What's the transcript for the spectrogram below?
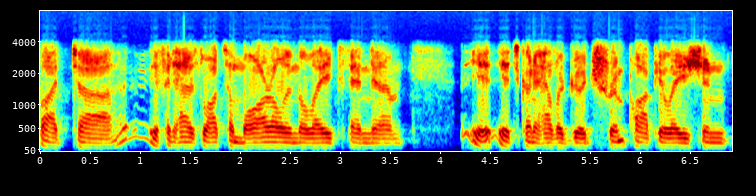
But uh, if it has lots of marl in the lake, then um, it, it's going to have a good shrimp population.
